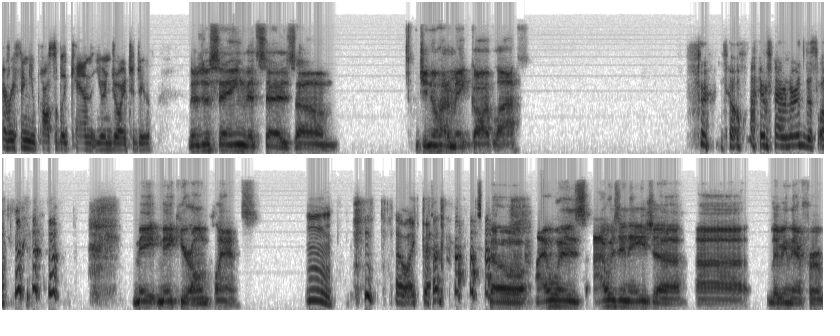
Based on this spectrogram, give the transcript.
everything you possibly can that you enjoy to do? There's a saying that says, um, "Do you know how to make God laugh?" no, I haven't heard this one. make make your own plans. Mm, I like that. so I was I was in Asia, uh, living there for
